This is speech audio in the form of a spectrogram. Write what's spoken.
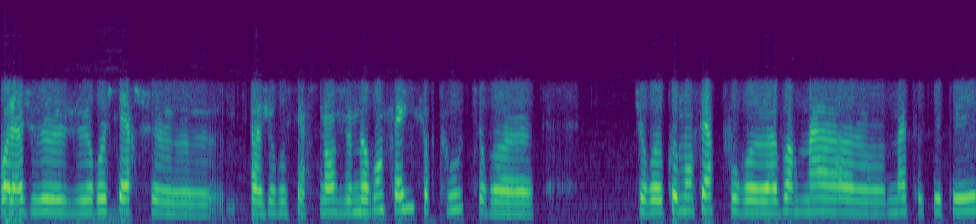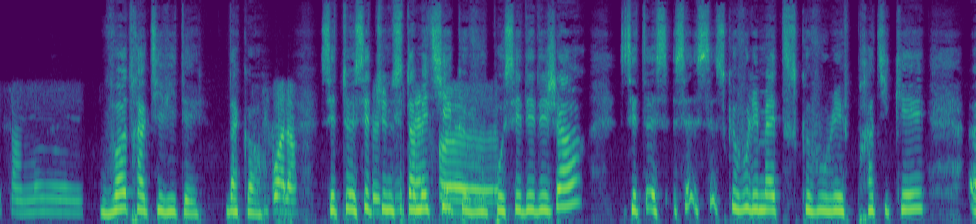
voilà, je, je recherche, enfin, je recherche, non, je me renseigne surtout sur sur euh, comment faire pour euh, avoir ma ma société, enfin mon, Votre activité. D'accord. voilà. C'est c'est une c'est un métier que vous euh, possédez déjà. C'est ce que vous voulez mettre, ce que vous voulez pratiquer euh,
